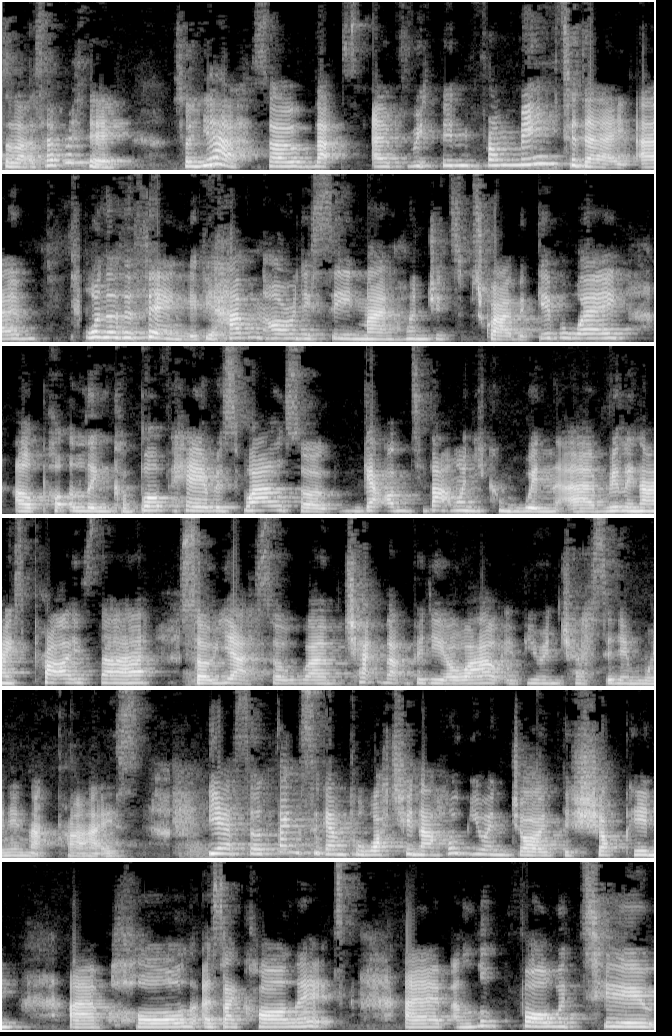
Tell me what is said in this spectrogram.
so that's everything. So yeah, so that's everything from me today. Um, one other thing, if you haven't already seen my 100 subscriber giveaway, I'll put a link above here as well. So get onto that one. You can win a really nice prize there. So yeah, so um, check that video out if you're interested in winning that prize. Yeah, so thanks again for watching. I hope you enjoyed the shopping um, haul, as I call it. Um, and look forward to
